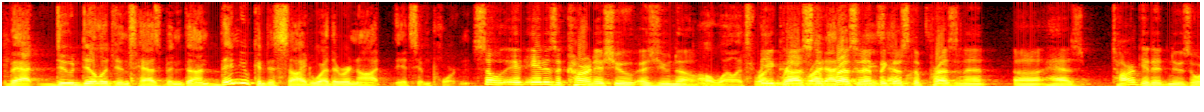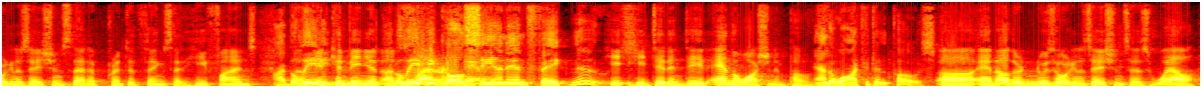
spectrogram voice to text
that due diligence has been done, then you can decide whether or not it's important. So it, it is a current issue, as you know. Oh well, it's right because right, right the president because headlines. the president uh, has targeted news organizations that have printed things that he finds I believe uh, inconvenient. I believe he calls. CNN fake news He, he did indeed, and the Washington Post, and the Washington Post. uh, and other news organizations as well.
